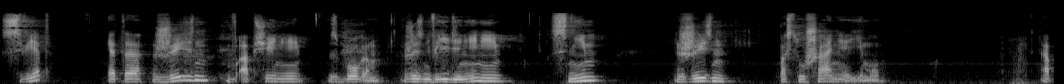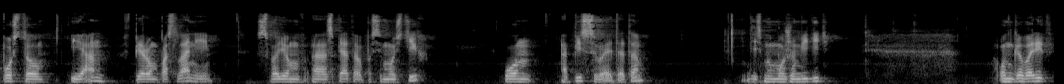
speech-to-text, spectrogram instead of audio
Свет – это жизнь в общении с Богом, жизнь в единении с Ним, жизнь послушание Ему. апостол Иоанн в первом послании, в своем э, с 5 по 7 стих, он описывает это. Здесь мы можем видеть. Он говорит,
